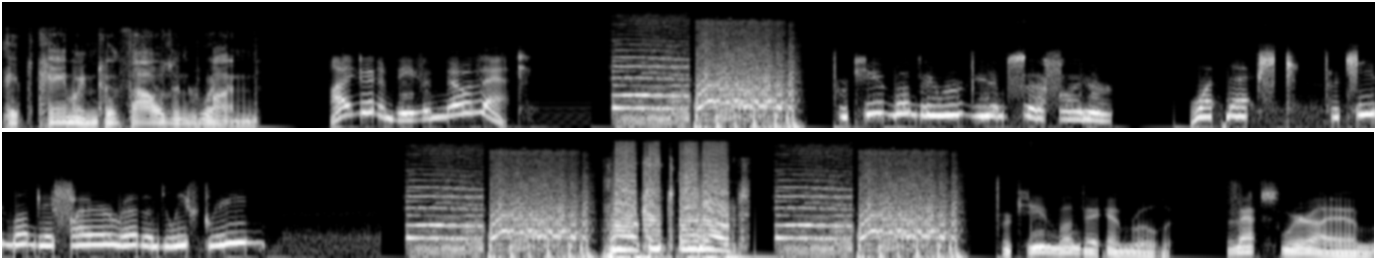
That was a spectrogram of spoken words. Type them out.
It came in 2001. I didn't even know that. Pokemon Ruby and Sapphire. What next? Pokemon Fire Red and Leaf Green? Pocket that out! Pokemon Emerald. That's where I am.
